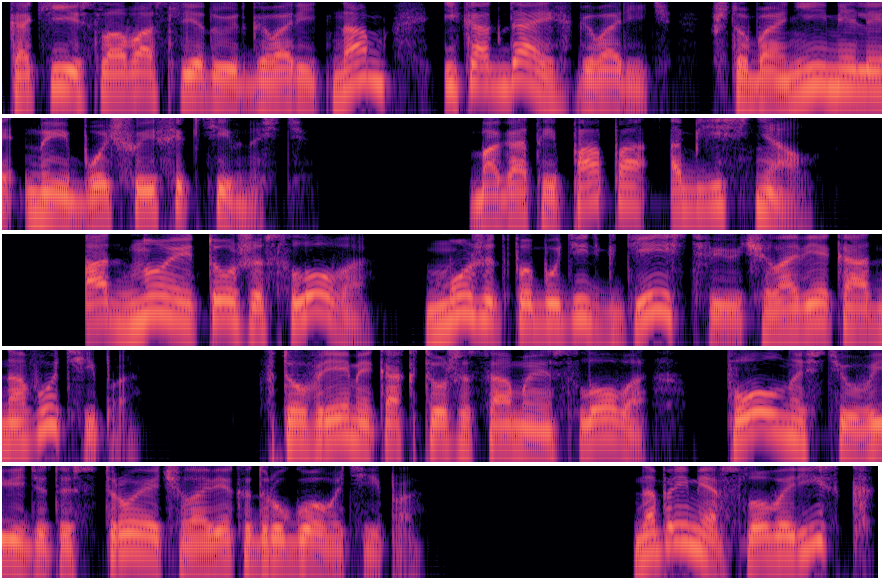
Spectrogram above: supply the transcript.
какие слова следует говорить нам и когда их говорить, чтобы они имели наибольшую эффективность. Богатый папа объяснял: одно и то же слово может побудить к действию человека одного типа, в то время как то же самое слово полностью выведет из строя человека другого типа. Например, слово риск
